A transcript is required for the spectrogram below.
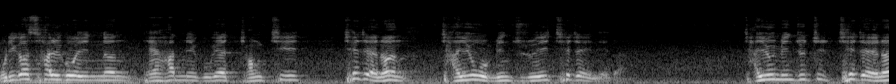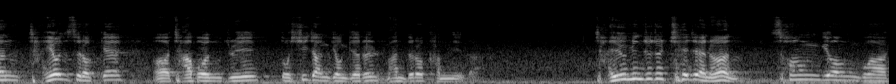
우리가 살고 있는 대한민국의 정치 체제는 자유민주주의 체제입니다. 자유민주주의 체제는 자연스럽게 어, 자본주의 또 시장 경제를 만들어 갑니다. 자유민주주의 체제는 성경과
